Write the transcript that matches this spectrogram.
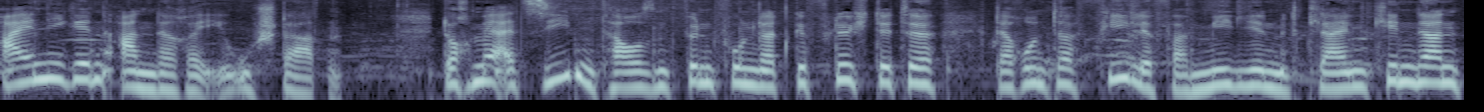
einigen andere EU-Staaten. Doch mehr als 7500 Geflüchtete, darunter viele Familien mit kleinen Kindern,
